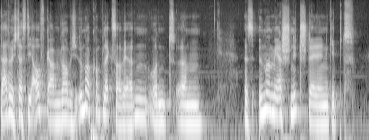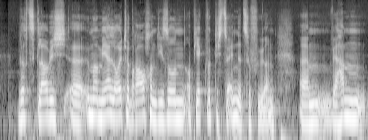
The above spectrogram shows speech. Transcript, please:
dadurch, dass die Aufgaben, glaube ich, immer komplexer werden und ähm, es immer mehr Schnittstellen gibt, wird es, glaube ich, äh, immer mehr Leute brauchen, die so ein Objekt wirklich zu Ende zu führen. Ähm, wir haben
